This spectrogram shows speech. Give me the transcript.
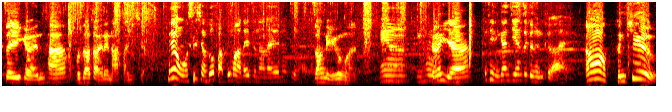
这一个人他不知道到底在拿三小，没有，我是想说把布马袋子拿来那个。装礼物吗？哎呀，你看。可以啊。而且你看今天这个很可爱。哦，很 Q，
